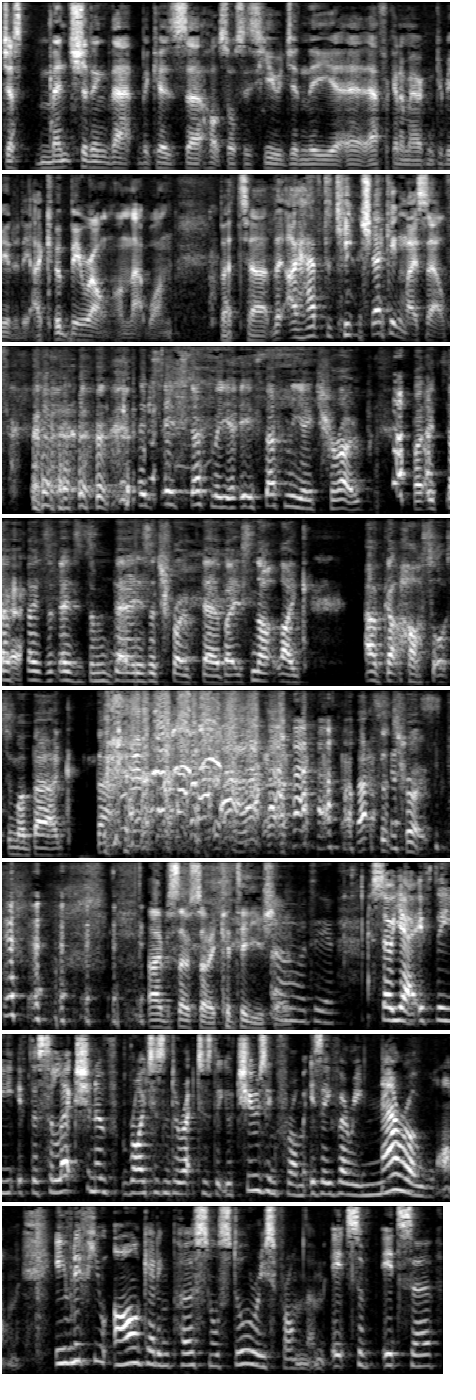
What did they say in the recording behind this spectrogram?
Just mentioning that because uh, hot sauce is huge in the uh, African American community. I could be wrong on that one, but uh, I have to keep checking myself. it's it's definitely it's definitely a trope, but it's def- there's there's some there is a trope there, but it's not like I've got hot sauce in my bag. That- that's a trope. I'm so sorry. Continue, Sharon. Oh dear. So yeah, if the if the selection of writers and directors that you're choosing from is a very narrow one, even if you are getting personal stories from them, it's a it's a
